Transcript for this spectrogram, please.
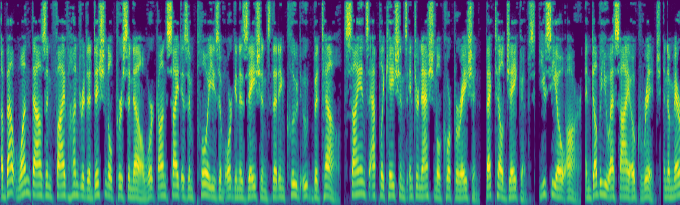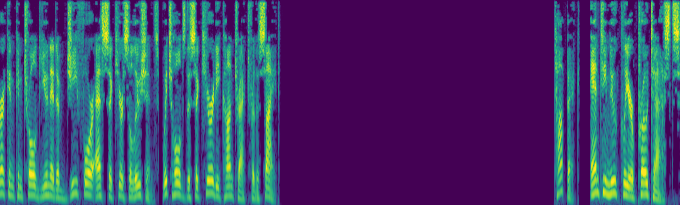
About 1,500 additional personnel work on-site as employees of organizations that include UT Battelle, Science Applications International Corporation, Bechtel Jacobs, UCOR, and WSI Oak Ridge an American-controlled unit of G4S Secure Solutions, which holds the security contract for the site. Anti-nuclear protests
